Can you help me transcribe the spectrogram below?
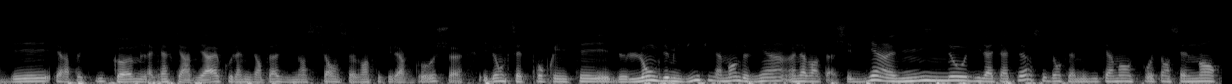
des thérapeutiques comme la greffe cardiaque ou la mise en place d'une assistance ventriculaire gauche. Et donc cette propriété de longue demi-vie finalement devient un avantage. C'est bien un inodilatateur, c'est donc un médicament potentiellement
